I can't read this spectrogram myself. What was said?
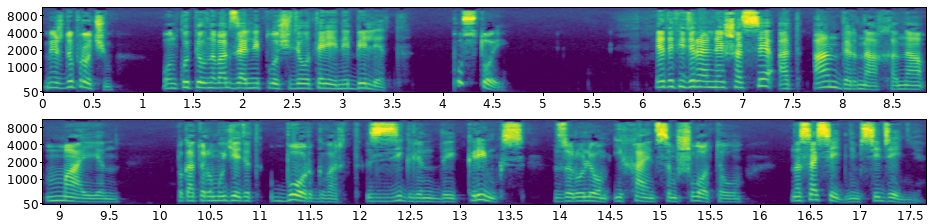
Между прочим, он купил на вокзальной площади лотерейный билет. Пустой. Это федеральное шоссе от Андернаха на Майен, по которому едет Боргвард с Зиглендой Крингс за рулем и Хайнцем Шлотоу на соседнем сиденье.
